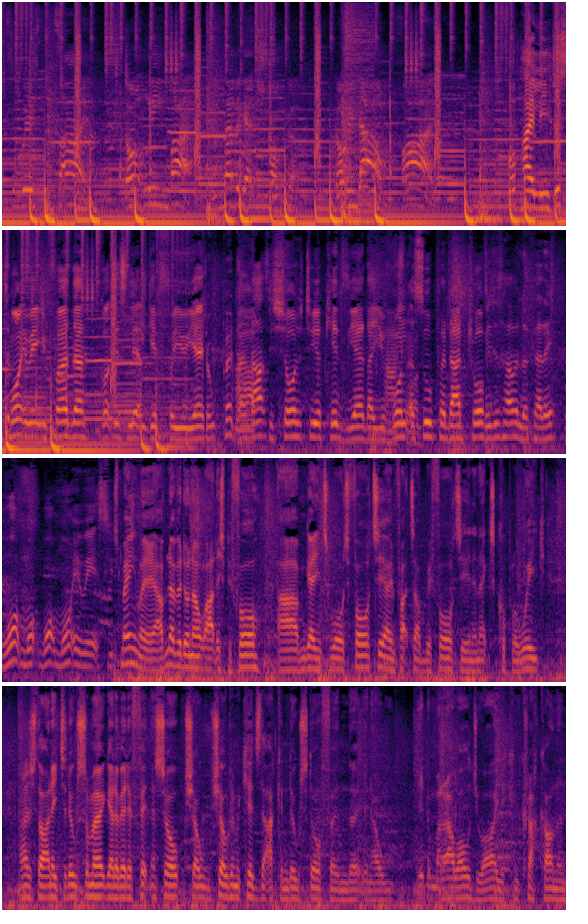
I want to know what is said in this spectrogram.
it's a waste of time. Don't lean back. You'll never get stronger. Going down. Five. Hi Lee, just to motivate you further, got this little gift for you, yeah. Super dad. And that's to show to your kids, yeah, that you've Nice won a. Super Dad trophy. Just have a look at it. What mo- what motivates you? It's mainly, I've never done out like this before. I'm getting towards 40. In fact, I'll be 40 in the next couple of weeks. And I just thought I need to do something, get a bit of fitness up, show, show to my kids that I can do stuff and that, you know, it doesn't matter how old you are, you can crack on. And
